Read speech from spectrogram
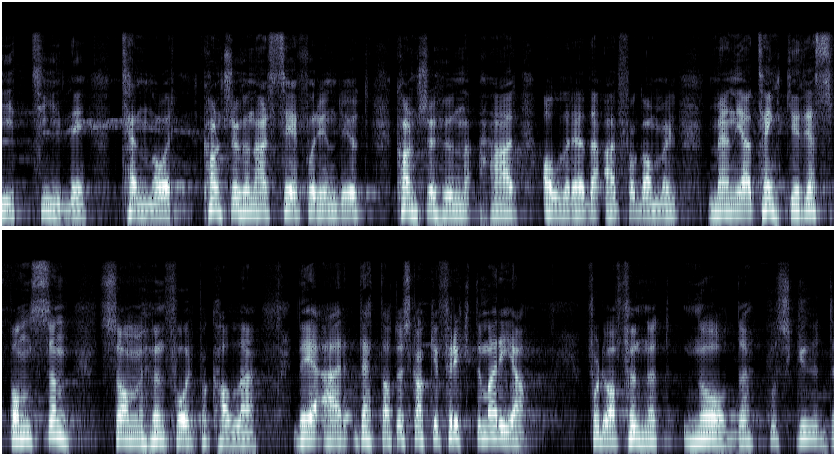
i tidlig tenår. Kanskje hun her ser for yndig ut. Kanskje hun her allerede er for gammel. Men jeg tenker responsen som hun får på kallet, det er dette at du skal ikke frykte Maria, for du har funnet nåde hos Gud.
